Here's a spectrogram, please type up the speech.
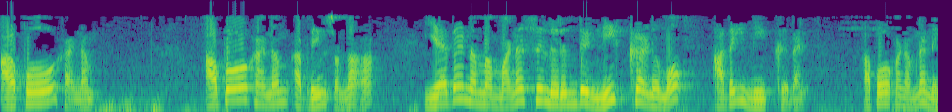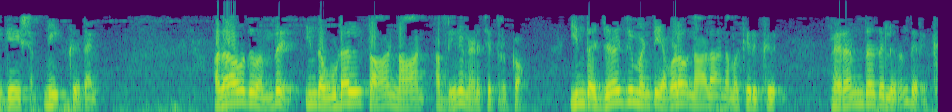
அபோகணம் அபோகணம் அப்படின்னு சொன்னா எதை நம்ம மனசிலிருந்து நீக்கணுமோ அதை நீக்குதல். அபோகணம்னா நெகேஷன் நீக்குதல். அதாவது வந்து இந்த உடல் தான் நான் அப்படின்னு நினைச்சிட்டு இருக்கோம் இந்த ஜட்ஜ்மெண்ட் எவ்வளவு நாளா நமக்கு இருக்கு? பிறந்ததிலிருந்து இருக்கு.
